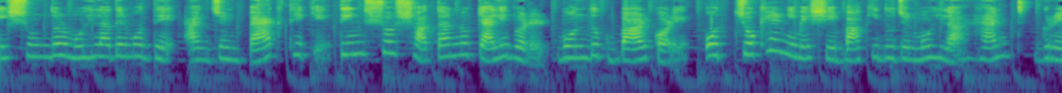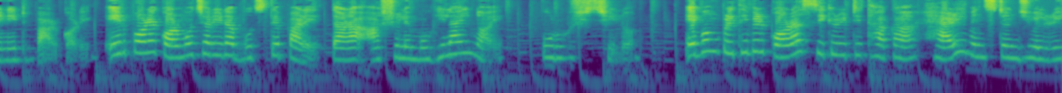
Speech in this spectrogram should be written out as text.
এই সুন্দর মহিলাদের মধ্যে একজন ব্যাগ থেকে তিনশো সাতান্ন ক্যালিবারের বন্দুক বার করে ও চোখের নিমেষে বাকি দুজন মহিলা হ্যান্ড গ্রেনেড বার করে। এরপরে কর্মচারীরা বুঝতে পারে তারা আসলে মহিলাই নয়, পুরুষ ছিল। এবং পৃথিবীর কড়া সিকিউরিটি থাকা হ্যারি উইনস্টন জুয়েলারি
